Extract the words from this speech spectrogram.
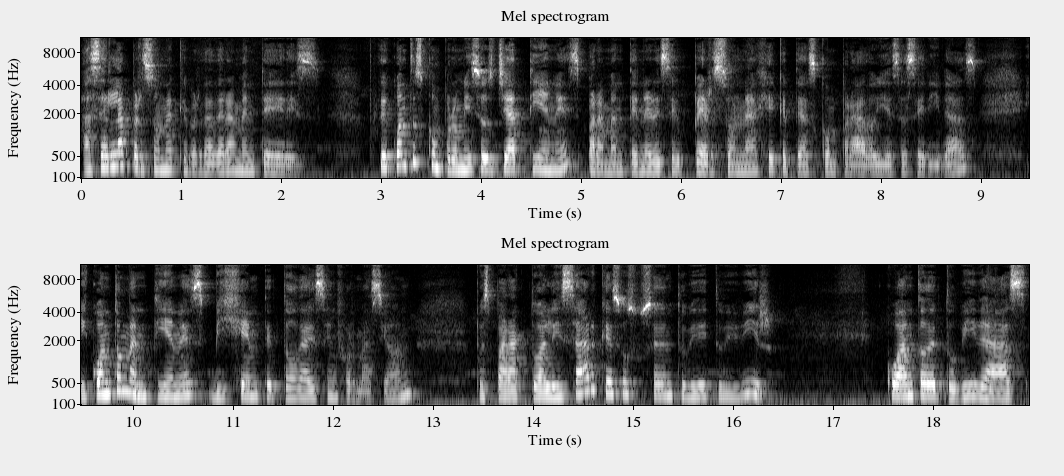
a ser la persona que verdaderamente eres? Porque cuántos compromisos ya tienes para mantener ese personaje que te has comprado y esas heridas y cuánto mantienes vigente toda esa información, pues para actualizar que eso sucede en tu vida y tu vivir. Cuánto de tu vida has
